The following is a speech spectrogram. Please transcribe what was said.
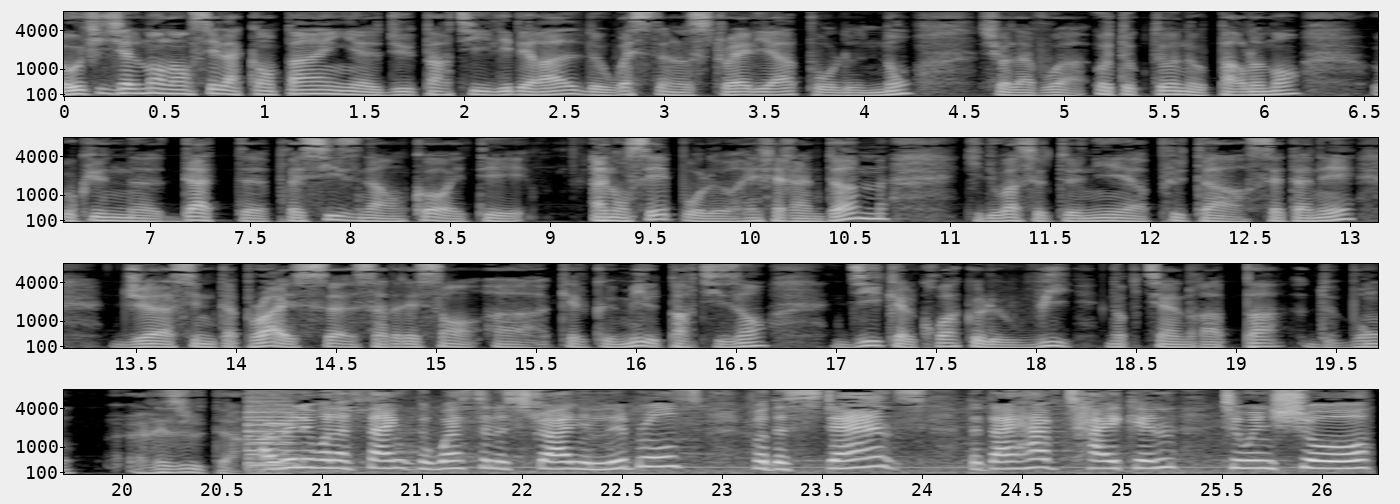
a officiellement lancé la campagne du Parti libéral de Western Australia pour le non sur la voie autochtone au Parlement. Aucune date précise n'a encore été annoncé pour le référendum qui doit se tenir plus tard cette année. Jacinta Price, s'adressant à quelques mille partisans, dit qu'elle croit que le oui n'obtiendra pas de bons résultats. I really want to thank the Western Australian Liberals for the stance that they have taken to ensure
